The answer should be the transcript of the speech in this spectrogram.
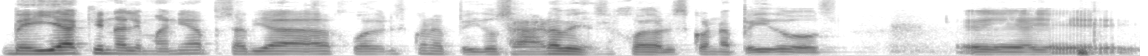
veía que en Alemania pues, había jugadores con apellidos árabes, jugadores con apellidos eh,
